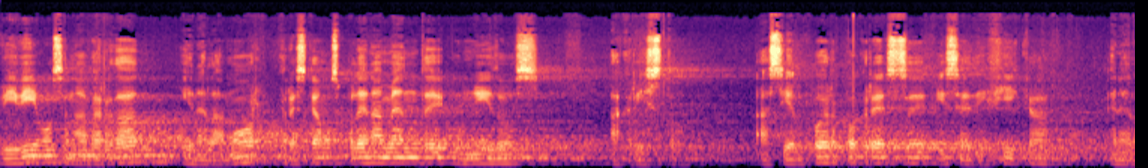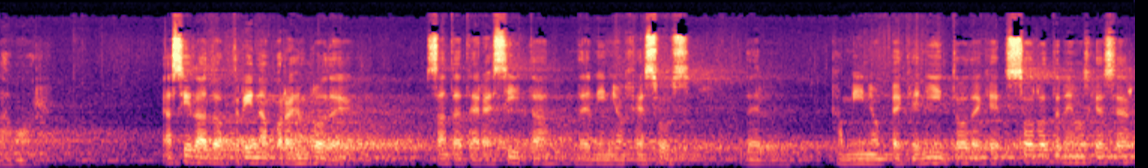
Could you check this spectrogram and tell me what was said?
vivimos en la verdad y en el amor crezcamos plenamente unidos a Cristo. Así el cuerpo crece y se edifica en el amor. Así la doctrina, por ejemplo, de Santa Teresita, del Niño Jesús, del camino pequeñito, de que solo tenemos que hacer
